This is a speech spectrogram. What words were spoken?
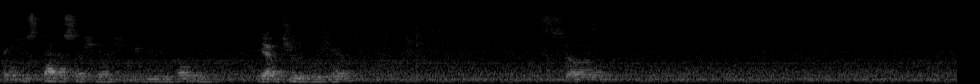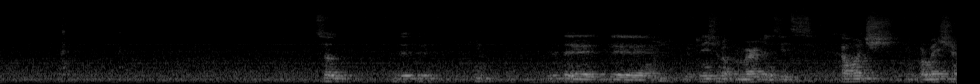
Thank But you. just that association, can you help me Yeah. intuitively get it? So. So the, the, the, the definition of emergence is how much information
